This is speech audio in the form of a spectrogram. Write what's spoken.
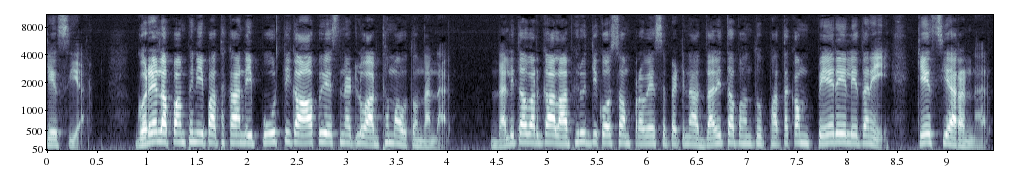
కేసీఆర్. గొర్రెల పంపిణీ పథకాన్ని పూర్తిగా ఆపివేసినట్లు అర్థమవుతోందన్నారు. దళిత వర్గాల అభివృద్ధి కోసం ప్రవేశపెట్టిన దళిత బంధు పథకం పేరే లేదని కేసీఆర్ అన్నారు.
